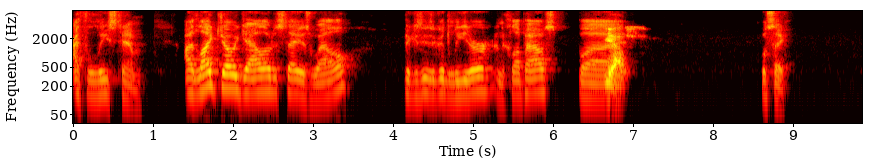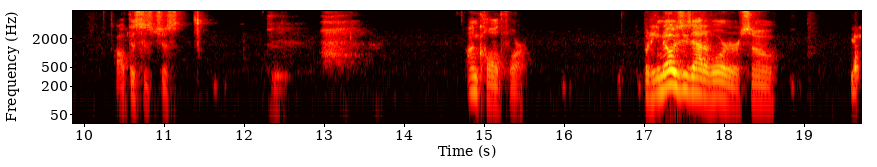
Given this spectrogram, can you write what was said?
at least him. I'd like Joey Gallo to stay as well because he's a good leader in the clubhouse. But yes, we'll see. Oh, this is just uncalled for. But he knows he's out of order, so yes.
